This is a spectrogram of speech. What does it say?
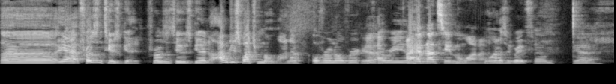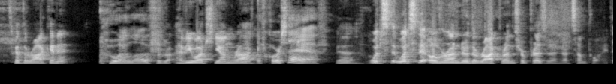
Uh, yeah, Frozen Two is good. Frozen Two is good. I would just watch Moana over and over Yeah. if I were you. I have not seen Moana. Moana's a great film. Yeah, it's got the Rock in it. Who I love. Have you watched Young Rock? Of course, I have. Yeah. What's the What's the over under the Rock runs for president at some point?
